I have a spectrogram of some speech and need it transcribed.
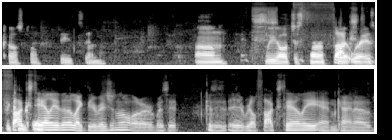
Coastal Seeds. And um, we all just kind of Fox ways because foxtaily though, like the original, or was it because is it real foxtaily and kind of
